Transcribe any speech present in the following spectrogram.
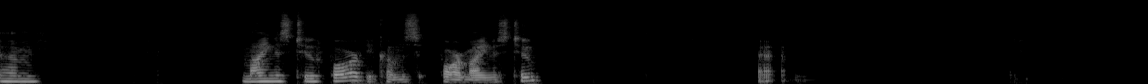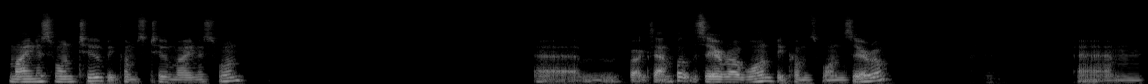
Um, minus 2, 4 becomes 4 minus 2. Um, minus 1, 2 becomes 2 minus 1. Um, for example, 0, 1 becomes 1, 0. Um,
